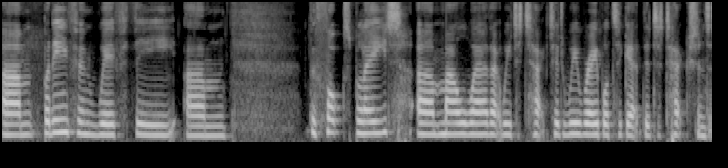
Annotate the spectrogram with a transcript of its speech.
Um, but even with the um, the Foxblade uh, malware that we detected, we were able to get the detections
